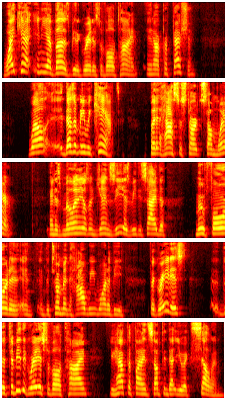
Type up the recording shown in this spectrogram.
Why can't any of us be the greatest of all time in our profession? Well, it doesn't mean we can't, but it has to start somewhere. And as millennials and Gen Z, as we decide to move forward and, and, and determine how we want to be the greatest, the, to be the greatest of all time, you have to find something that you excel in.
